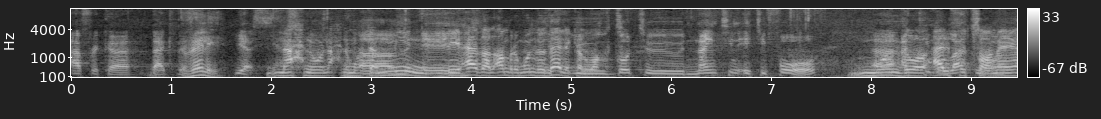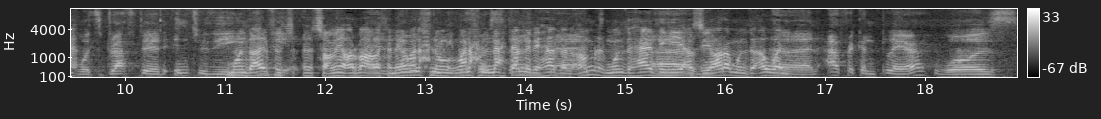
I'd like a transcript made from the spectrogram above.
Africa back then. Really? Yes. نحن نحن مهتمين Um, بهذا الأمر منذ ذلك You الوقت go to 1984. منذ uh, Akeem 1900 Olajuwon was drafted into the منذ NBA. 1984 ونحن ونحن نهتم بهذا الأمر منذ هذه الزيارة منذ أول An African player was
